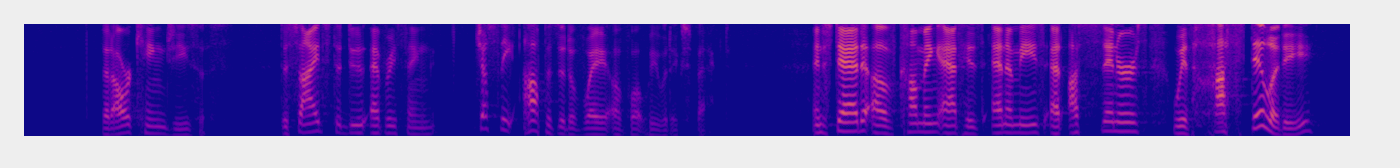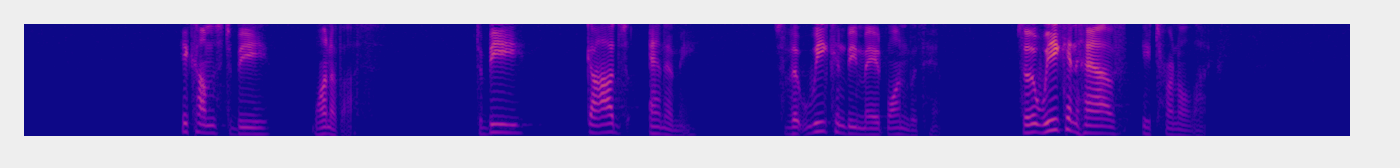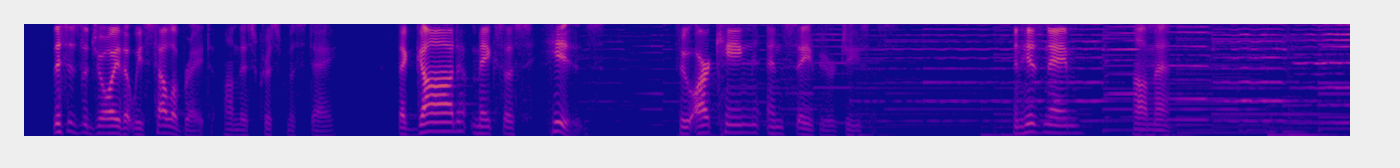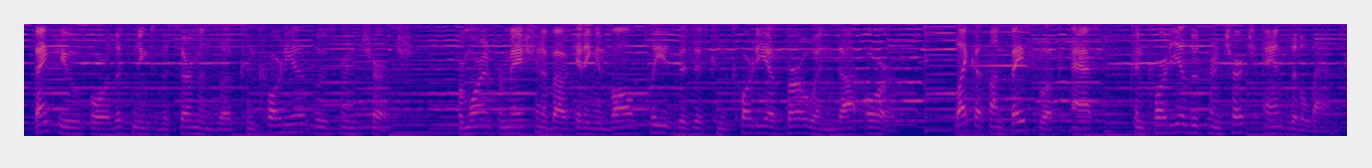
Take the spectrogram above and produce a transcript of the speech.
that our King Jesus decides to do everything just the opposite of way of what we would expect? Instead of coming at his enemies, at us sinners with hostility, he comes to be one of us, to be God's enemy, so that we can be made one with him, so that we can have eternal life. This is the joy that we celebrate on this Christmas day that God makes us His through our King and Savior, Jesus. In His name, Amen. Thank you for listening to the sermons of Concordia Lutheran Church. For more information about getting involved, please visit concordiaberwyn.org. Like us on Facebook at Concordia Lutheran Church and Little Lambs.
